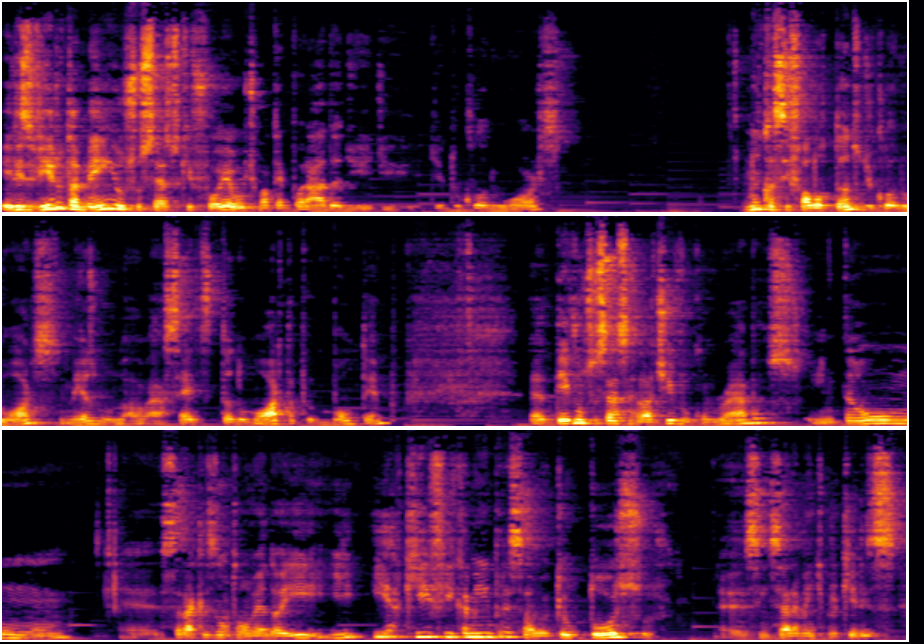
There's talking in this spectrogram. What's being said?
eles viram também o sucesso que foi a última temporada de, de, de, do Clone Wars. Nunca se falou tanto de Clone Wars, mesmo a, a série estando morta por um bom tempo. É, teve um sucesso relativo com Rebels, então é, será que eles não estão vendo aí? E, e, aqui fica a minha impressão, que eu torço, é, sinceramente, para que eles,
